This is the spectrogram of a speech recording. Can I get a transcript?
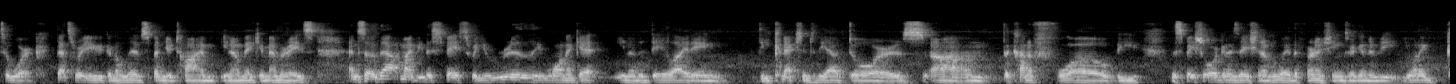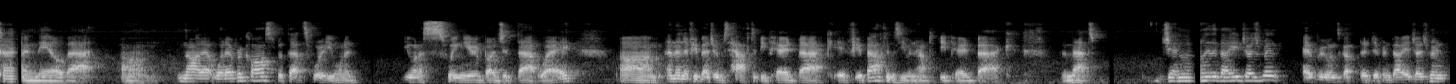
to work. That's where you're going to live, spend your time, you know, make your memories. And so that might be the space where you really want to get, you know, the daylighting the connection to the outdoors, um, the kind of flow, the the spatial organization of the way the furnishings are going to be. You want to kind of nail that, um, not at whatever cost, but that's where you want to you want to swing your budget that way. Um, and then if your bedrooms have to be pared back, if your bathrooms even have to be pared back, then that's generally the value judgment. Everyone's got their different value judgment,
